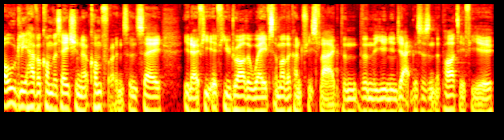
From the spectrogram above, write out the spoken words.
boldly have a conversation at conference and say, you know, if you if you'd rather wave some other country's flag than than the Union Jack, this isn't the party for you.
